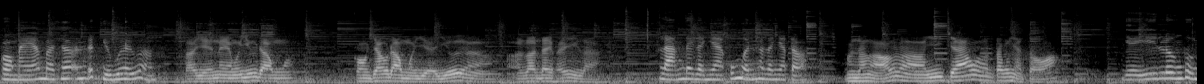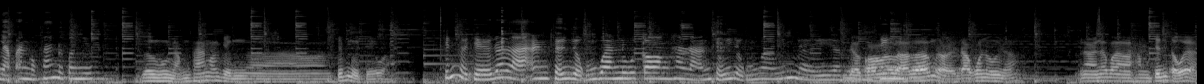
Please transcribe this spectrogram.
Còn mẹ mà sao anh ít về quê quá à? Tại vì anh em ở dưới đông á. Con cháu đông mà về dưới à, lên đây phải đi làm. Làm đây là nhà của mình hay là nhà trọ? Mình đang ở à, với cháu trong nhà trọ. Vậy lương thu nhập anh một tháng được bao nhiêu? Lương thu nhập tháng nó chừng chín mười triệu à. 90 triệu đó là anh sử dụng qua nuôi con hay là anh sử dụng qua vấn đề à, giờ con nó đã lớn rồi đâu có nuôi nữa. Nay nó ba hai chín tuổi rồi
